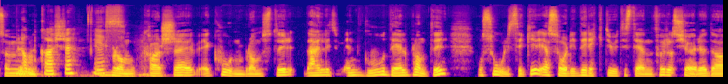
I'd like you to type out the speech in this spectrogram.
som Blomkarse. Yes. Blomkarse, eh, kornblomster, det er litt, en god del planter. Og solsikker, jeg sår de direkte ut istedenfor å kjøre da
